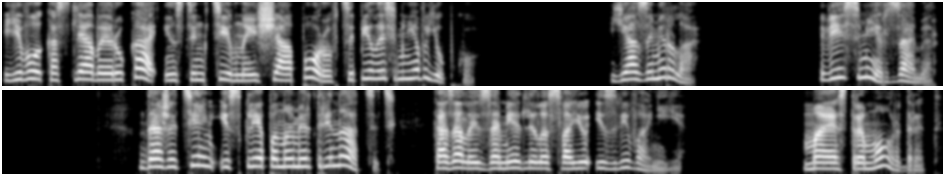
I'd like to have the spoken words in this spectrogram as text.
Его костлявая рука, инстинктивно ища опору, вцепилась мне в юбку. Я замерла. Весь мир замер. Даже тень из склепа номер 13, казалось, замедлила свое извивание. Маэстро Мордред,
